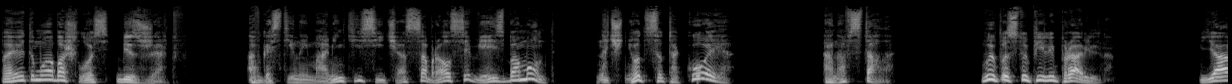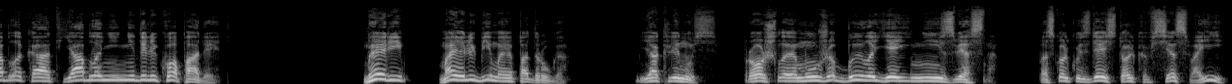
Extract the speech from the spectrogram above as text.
поэтому обошлось без жертв. А в гостиной маменьки сейчас собрался весь Бамонт. Начнется такое. Она встала. Вы поступили правильно. Яблоко от яблони недалеко падает. Мэри — моя любимая подруга. Я клянусь, прошлое мужа было ей неизвестно, поскольку здесь только все свои.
